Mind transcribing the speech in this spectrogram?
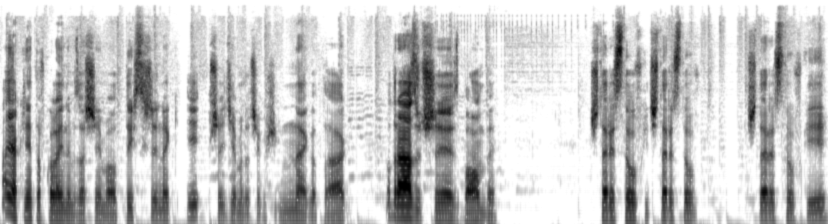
A jak nie, to w kolejnym zaczniemy od tych skrzynek i przejdziemy do czegoś innego, tak? Od razu trzy z bomby. Cztery stówki, cztery stów... Cztery stówki.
